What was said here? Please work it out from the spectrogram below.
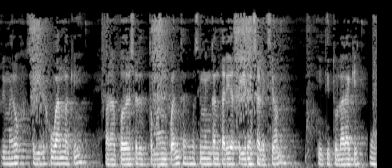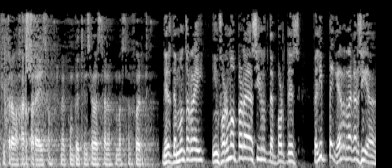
Primero seguir jugando aquí para poder ser tomado en cuenta. Yo sí me encantaría seguir en selección y titular aquí. Hay que trabajar para eso. La competencia va a estar, va a estar fuerte. Desde Monterrey, informó para CIR Deportes Felipe Guerra García.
